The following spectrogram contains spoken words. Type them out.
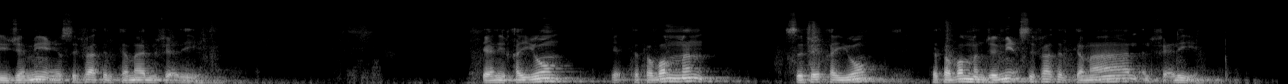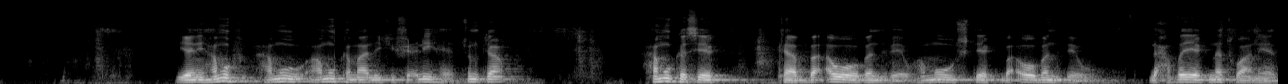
لجميع صفات الكمال الفعلية. يعني قيوم تتضمن صفة قيوم تتضمن جميع صفات الكمال الفعلية. يعني همو همو همو كمالك فعليها. چونك همو كسيك كاب أو بند بيو همو شتيك بأو بند بيو لحظيك نتوانيت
